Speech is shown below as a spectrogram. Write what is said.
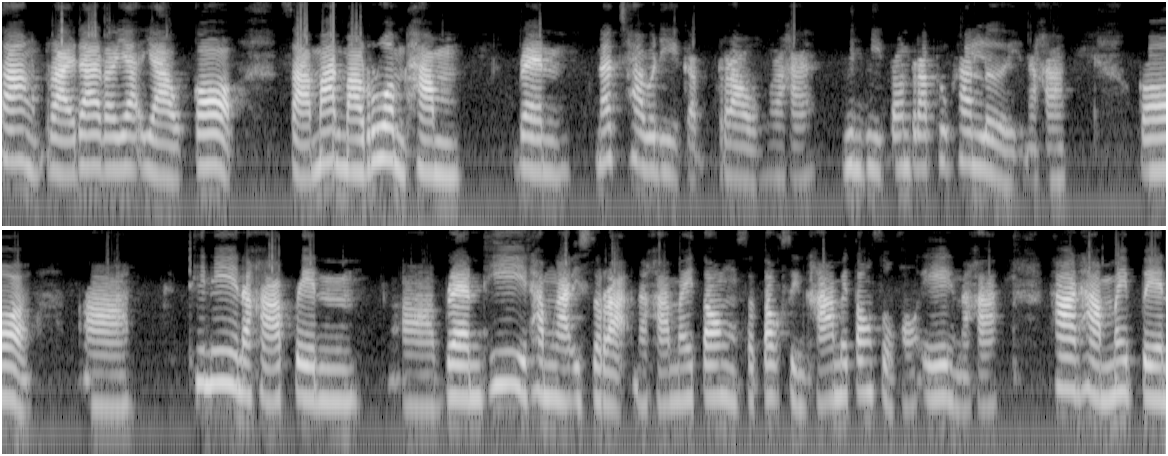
สร้างรายได้ระยะยาวก็สามารถมาร่วมทำแบรนด์นัชชาวดีกับเรานะคะยินดีต้อนรับทุกท่านเลยนะคะ ก็อ่า ที่นี่นะคะเป็นแบรนด์ที่ทำงานอิสระนะคะ ไม่ต้องสต็อกสินค้าไม่ต้องส่งของเองนะคะ ถ้าทำไม่เป็น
